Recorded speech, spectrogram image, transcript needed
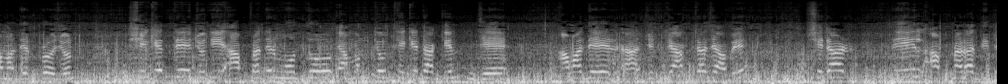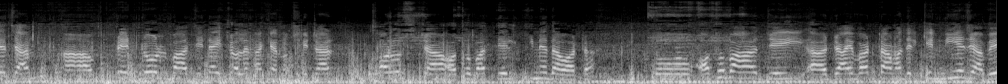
আমাদের প্রয়োজন। সেক্ষেত্রে যদি আপনাদের মধ্যেও এমন কেউ থেকে থাকেন যে আমাদের যে ট্রাকটা যাবে, সেটার তেল আপনারা দিতে চান পেট্রোল বা যেটাই চলে না কেন, সেটার খরচটা অথবা তেল কিনে দেওয়াটা তো অথবা যেই ড্রাইভারটা আমাদেরকে নিয়ে যাবে,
